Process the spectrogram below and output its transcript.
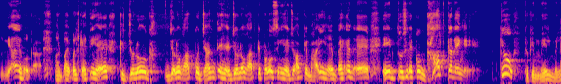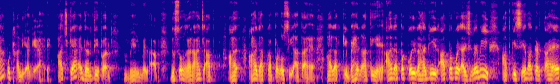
न्याय होगा। और बाइबल कहती है कि जो लोग जो लोग आपको जानते हैं, जो लोग आपके पड़ोसी हैं, जो आपके भाई हैं, बहन हैं, एक दूसरे को घात करेंगे। क्यों? क्योंकि मेल मिलाप उठा लिया गया है। आज क्या है धरती पर? मेल मिलाप। दोस्तों अगर आज आप आ, आज आपका पड़ोसी आता है आज आपकी बहन आती है आज आपका कोई राहगीर आपका कोई अजनबी आपकी सेवा करता है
